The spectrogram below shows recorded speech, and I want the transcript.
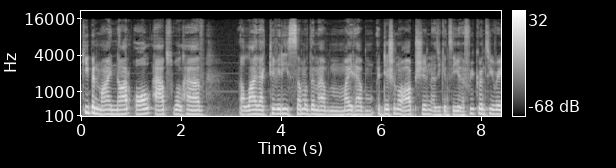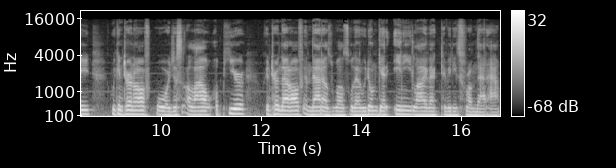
keep in mind not all apps will have a live activity. Some of them have might have additional option as you can see here the frequency rate we can turn off or just allow here. We can turn that off and that as well so that we don't get any live activities from that app.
